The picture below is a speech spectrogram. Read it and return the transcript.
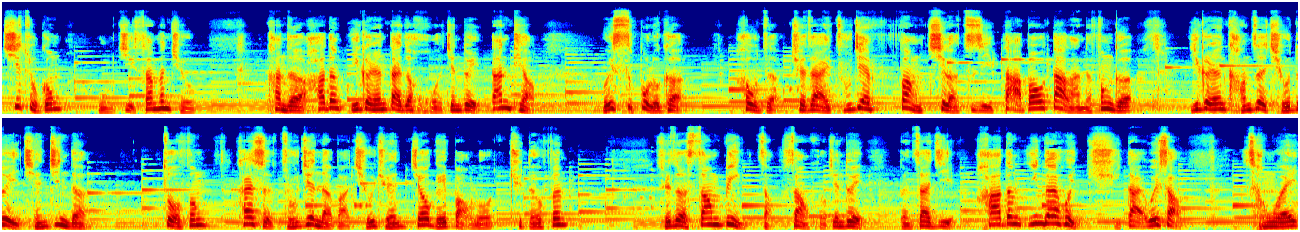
七助攻、五记三分球。看着哈登一个人带着火箭队单挑维斯布鲁克，后者却在逐渐放弃了自己大包大揽的风格，一个人扛着球队前进的作风，开始逐渐的把球权交给保罗去得分。随着伤病找上火箭队，本赛季哈登应该会取代威少。成为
